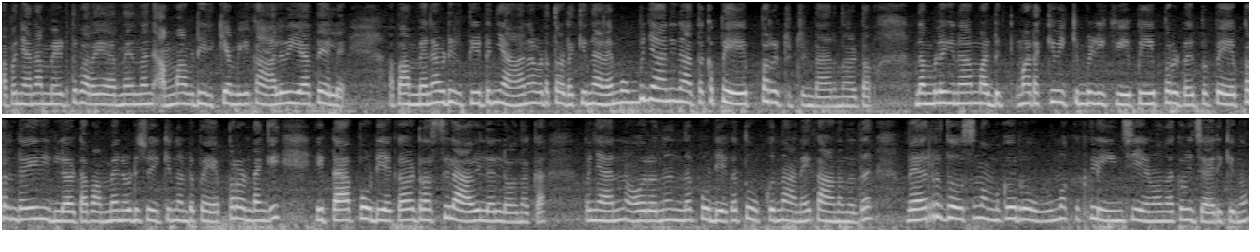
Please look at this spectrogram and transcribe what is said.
അപ്പം ഞാൻ അമ്മയടുത്ത് പറയാമായിരുന്നു എന്നാൽ അമ്മ അവിടെ ഇരിക്കുക അമ്മയ്ക്ക് കാൽ വയ്യാത്തതല്ലേ അപ്പോൾ അമ്മേനെ അവിടെ ഇരുത്തിയിട്ട് ഞാൻ അവിടെ തുടയ്ക്കുന്നതാണ്. മുമ്പ് ഞാൻ ഇതിനകത്തൊക്കെ പേപ്പർ ഇട്ടിട്ടുണ്ടായിരുന്നു കേട്ടോ. നമ്മളിങ്ങനെ മടു മടക്കി വെക്കുമ്പോഴേക്കും പേപ്പർ ഇട്ടോ ഇപ്പോൾ പേപ്പർ എന്റെ കയ്യിൽ ഇല്ല കേട്ടോ. അപ്പോൾ അമ്മേനോട് ചോദിക്കുന്നുണ്ട് പേപ്പർ ഉണ്ടെങ്കിൽ ഇട്ടാൽ പൊടിയൊക്കെ ഡ്രസ്സിലാവില്ലല്ലോ എന്നൊക്കെ. അപ്പോൾ ഞാൻ ഓരോന്ന് നിന്ന് പൊടിയൊക്കെ തൂക്കുന്നതാണേ കാണുന്നത്. വേറൊരു ദിവസം നമുക്ക് റൂമൊക്കെ ക്ലീൻ ചെയ്യണമെന്നൊക്കെ വിചാരിക്കുന്നു.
